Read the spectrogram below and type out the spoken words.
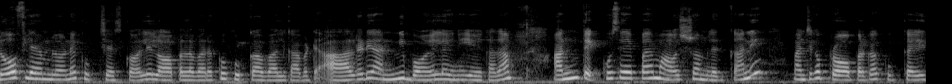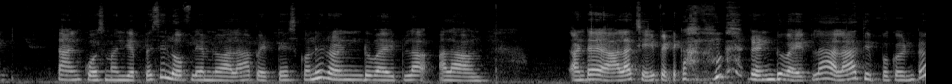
లో ఫ్లేమ్లోనే కుక్ చేసుకోవాలి లోపల వరకు కుక్ అవ్వాలి కాబట్టి. ఆల్రెడీ అన్నీ బాయిల్ అయినాయే కదా అంత ఎక్కువసేపు ఏం అవసరం లేదు. కానీ మంచిగా ప్రాపర్గా కుక్ అయ్యి దానికోసం అని చెప్పేసి లో ఫ్లేమ్లో అలా పెట్టేసుకొని రెండు వైపులా అలా అంటే అలా చేయి పెట్టి కాదు రెండు వైపులా అలా తిప్పుకుంటూ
